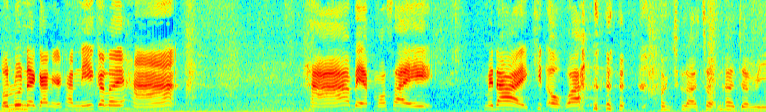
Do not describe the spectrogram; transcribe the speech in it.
รถรุ่นเดียวกันกับคันนี้ก็เลยหา หาแบบมอไซค์ไม่ได้ คิดออกว่า ของจราจรน่าจะมี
